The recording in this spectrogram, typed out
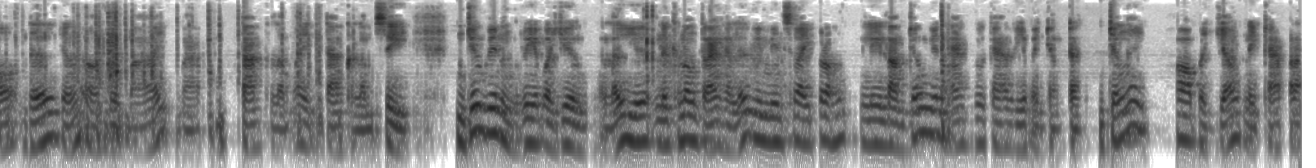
order អញ្ចឹង order by បាទតាម column អីតាម column C អញ្ចឹងវានឹងរៀបឲ្យយើងឥឡូវយើងនៅក្នុងតារាងខាងលើវាមានស្វ័យប្រុសលាយឡំអញ្ចឹងវានឹងអាចធ្វើការរៀបអីចឹងទៅអញ្ចឹងឯងផលប្រយោជន៍នៃការប្រើ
